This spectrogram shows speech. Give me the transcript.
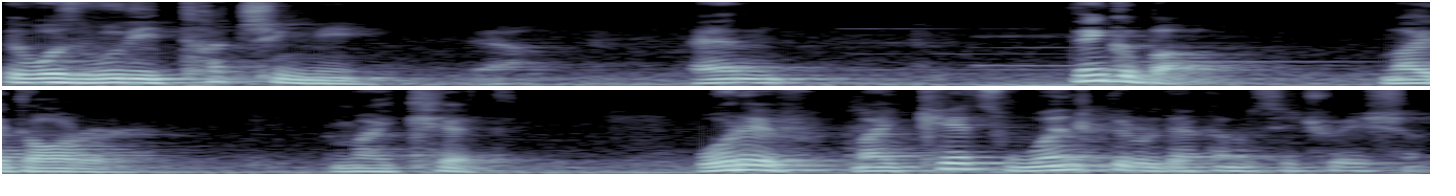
it was really touching me. Yeah. And think about my daughter, my kid. What if my kids went through that kind of situation?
